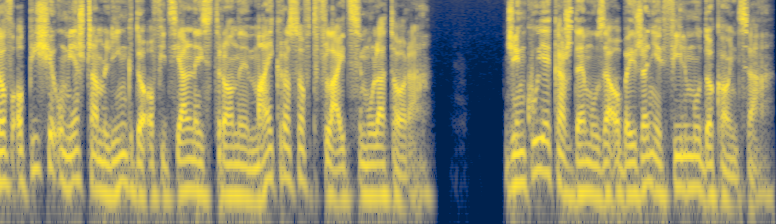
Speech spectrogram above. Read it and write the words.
to w opisie umieszczam link do oficjalnej strony Microsoft Flight Simulatora. Dziękuję każdemu za obejrzenie filmu do końca.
